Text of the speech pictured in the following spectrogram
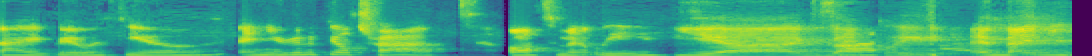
I agree with you. And you're to feel trapped ultimately. Yeah, exactly. And then you're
